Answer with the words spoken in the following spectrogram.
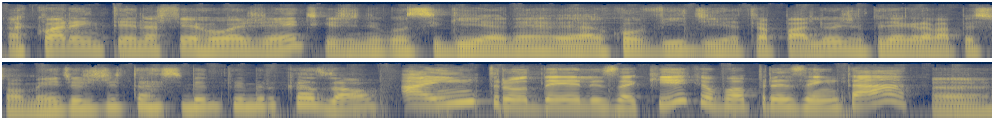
A quarentena ferrou a gente, que a gente não conseguia, né? O Covid atrapalhou, a gente não podia gravar pessoalmente. A gente tá recebendo o primeiro casal. A intro deles aqui, que eu vou apresentar, É.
